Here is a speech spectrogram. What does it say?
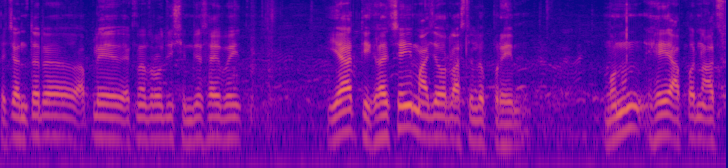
त्याच्यानंतर आपले एकनाथरावजी शिंदेसाहेब आहेत या तिघाचंही माझ्यावर असलेलं प्रेम. म्हणून हे आपण आज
